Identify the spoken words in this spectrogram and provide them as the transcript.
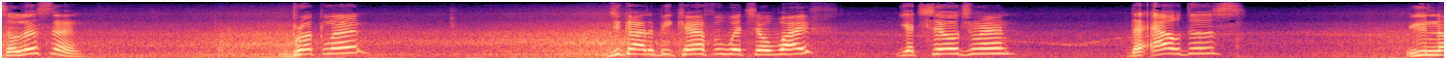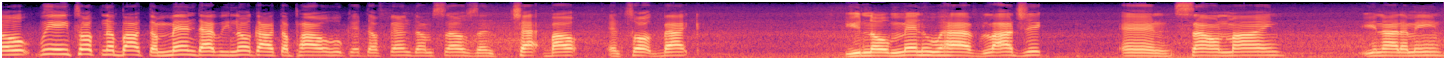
So listen, Brooklyn, you got to be careful with your wife, your children, the elders. You know, we ain't talking about the men that we know got the power who can defend themselves and chat about and talk back. You know, men who have logic and sound mind. You know what I mean?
